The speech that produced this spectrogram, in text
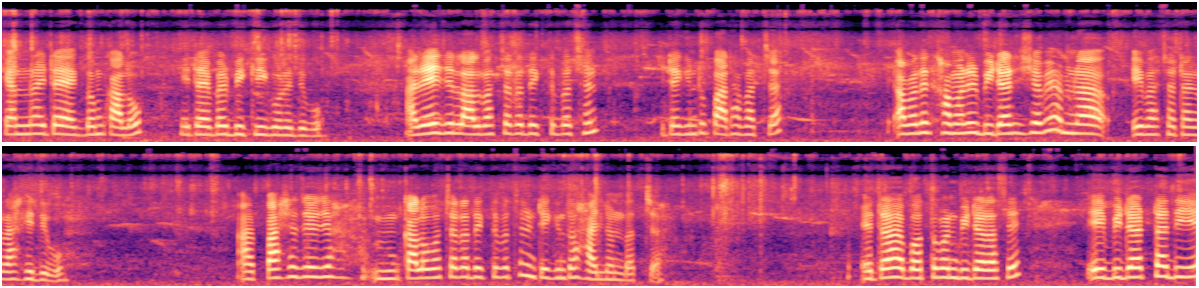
কেননা এটা একদম কালো। এটা এবার বিক্রি করে দেব। আর এই যে লাল বাচ্চাটা দেখতে পাচ্ছেন, এটা কিন্তু পাঠা বাচ্চা। আমাদের খামারের বিডার হিসেবে আমরা এই বাচ্চাটা রাখি দেব। আর পাশে যে যে কালো বাচ্চাটা দেখতে পাচ্ছেন, এটা কিন্তু হাইলন বাচ্চা। এটা বর্তমান বিডার আছে। এই বিডারটা দিয়ে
